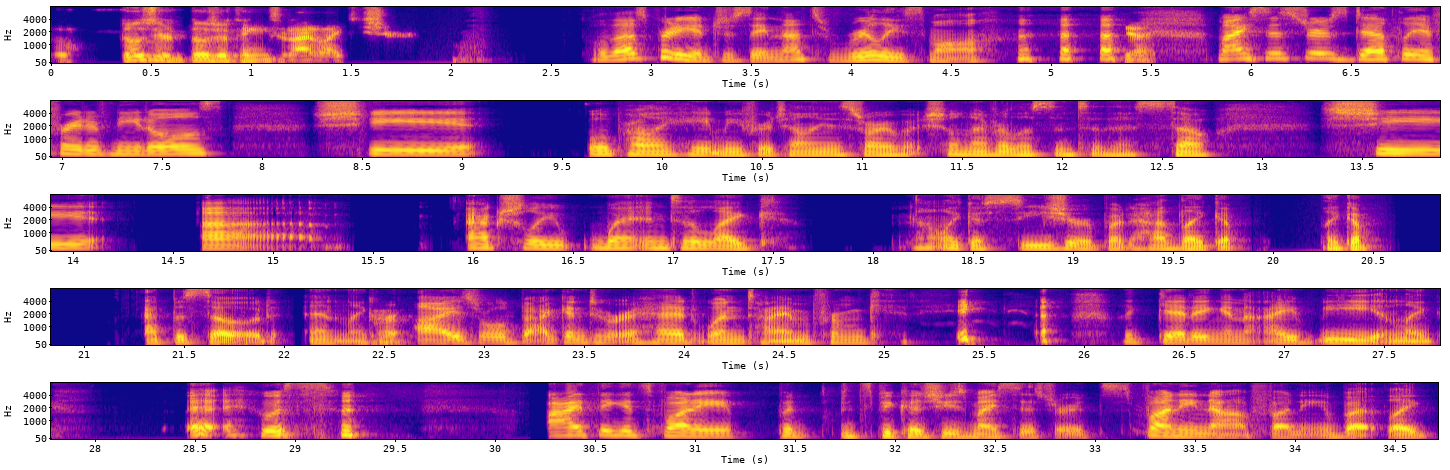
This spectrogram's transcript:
So those are those are things that I like to share. Well, that's pretty interesting. That's really small. yeah. My sister's deathly afraid of needles. She will probably hate me for telling the story, but she'll never listen to this. So she uh actually went into like not like a seizure, but had like a like a episode and like her eyes rolled back into her head one time from getting like getting an IV and like it was I think it's funny, but it's because she's my sister. It's funny, not funny, but like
